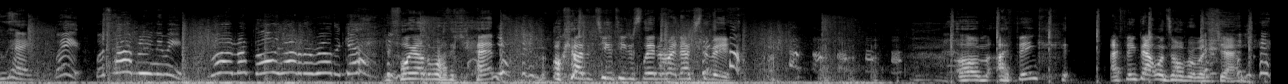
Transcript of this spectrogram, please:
Okay, wait, what's happening to me? Why am I falling out of the world again? You're falling out of the world again? Yes. Oh god, the TNT just landed right next to me. um, I think I think that one's over with, Jen.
